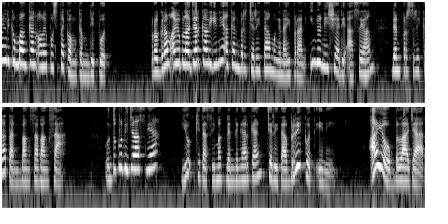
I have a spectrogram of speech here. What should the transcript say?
yang dikembangkan oleh Pustekom Kemdikbud. Program Ayo Belajar kali ini akan bercerita mengenai peran Indonesia di ASEAN dan Perserikatan Bangsa-Bangsa. Untuk lebih jelasnya, yuk kita simak dan dengarkan cerita berikut ini. Ayo belajar.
